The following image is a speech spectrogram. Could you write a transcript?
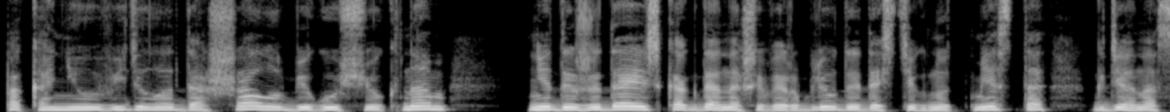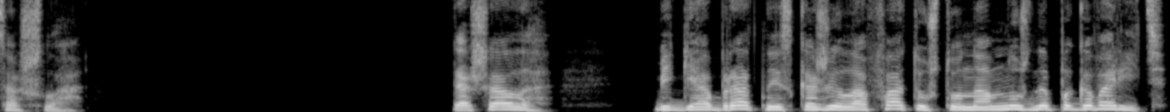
пока не увидела Дашалу, бегущую к нам, не дожидаясь, когда наши верблюды достигнут места, где она сошла. «Дашала, беги обратно и скажи Лафату, что нам нужно поговорить.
